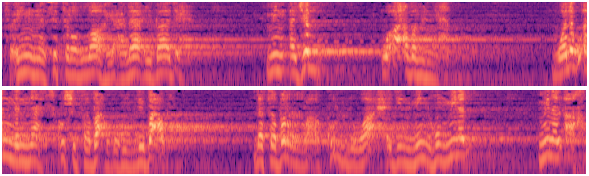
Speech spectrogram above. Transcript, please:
فإن ستر الله على عباده من أجل وأعظم النعم. ولو أن الناس كشف بعضهم لبعض لتبرأ كل واحد منهم من من الآخر.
